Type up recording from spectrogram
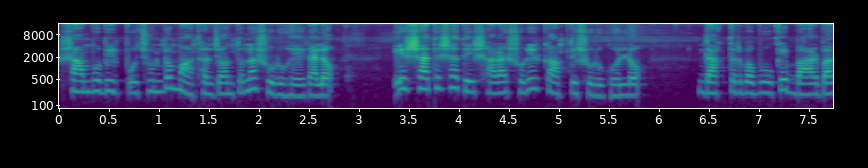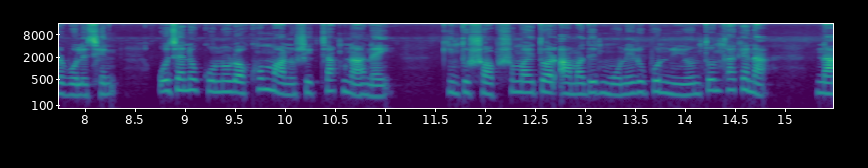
শাম্ভবীর প্রচণ্ড মাথার যন্ত্রণা শুরু হয়ে গেল। এর সাথে সাথে সারা শরীর কাঁপতে শুরু করল। ডাক্তারবাবু ওকে বারবার বলেছেন, ও যেন কোনো রকম মানসিক চাপ না নেয়। কিন্তু সব সময় তো আর আমাদের মনের উপর নিয়ন্ত্রণ থাকে না না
